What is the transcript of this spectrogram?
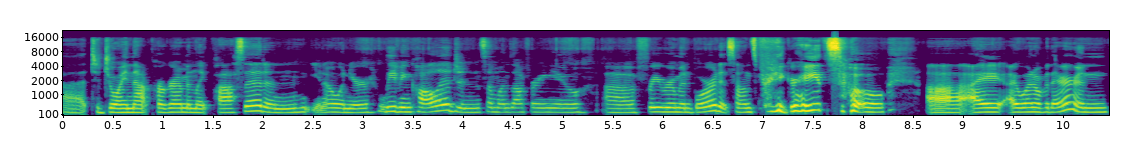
uh, to join that program in Lake Placid. And you know, when you're leaving college and someone's offering you uh, free room and board, it sounds pretty great. So uh, I I went over there, and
